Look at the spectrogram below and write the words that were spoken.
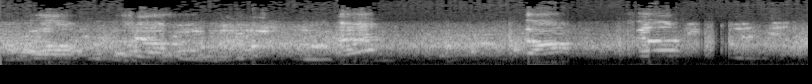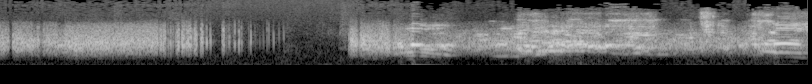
Well, tell me, Huh? tell, tell me, please. Oh. Um,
